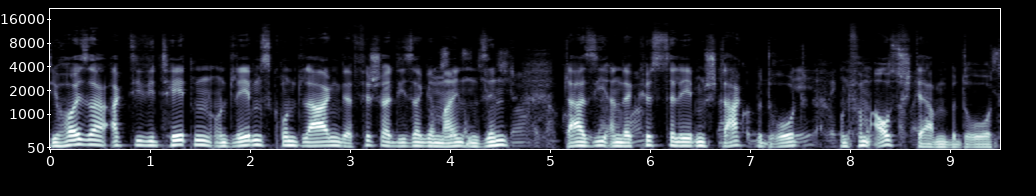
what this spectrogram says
Die Häuser, Aktivitäten und Lebensgrundlagen der Fischer dieser Gemeinden sind, da sie an der Küste leben, stark bedroht und vom Aussterben bedroht.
